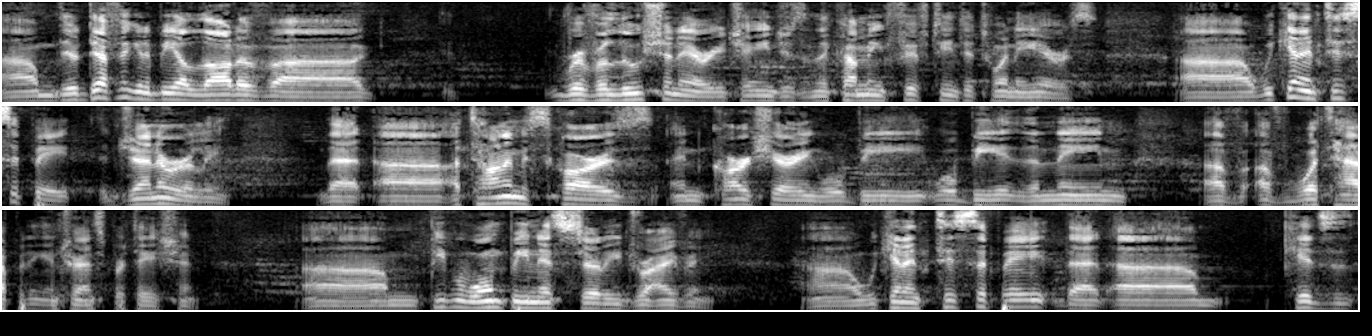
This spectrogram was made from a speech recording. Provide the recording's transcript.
um, there are definitely going to be a lot of revolutionary changes in the coming 15 to 20 years. We can anticipate generally that uh, autonomous cars and car sharing will be will be the name of, of what's happening in transportation. Um, people won't be necessarily driving. Uh, we can anticipate that um, kids,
